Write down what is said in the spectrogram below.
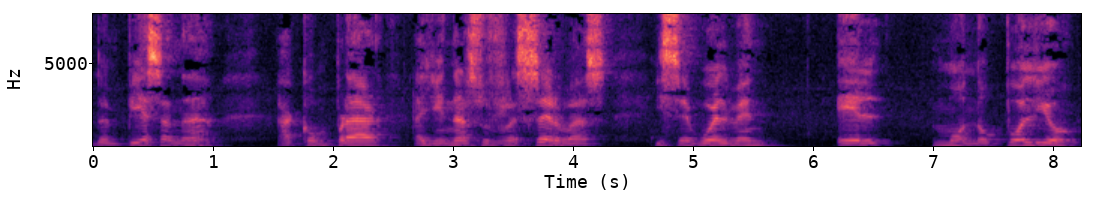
Lo empiezan a, a comprar, a llenar sus reservas y se vuelven el monopolio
